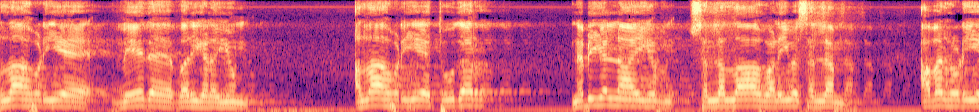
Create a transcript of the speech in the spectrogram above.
அல்லாஹுடைய வேத வரிகளையும் அல்லாஹுடைய தூதர் நபிகள் நாயகம் ஸல்லல்லாஹு அலைஹி வஸல்லம் அவர்களுடைய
